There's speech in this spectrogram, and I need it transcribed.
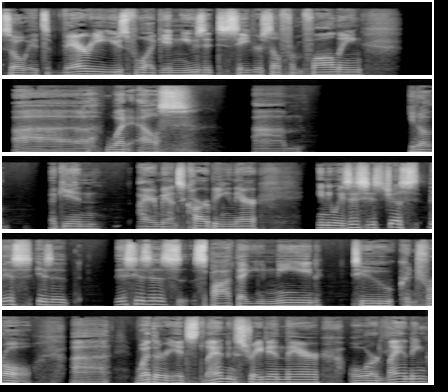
So it's very useful. Again, use it to save yourself from falling. Uh, what else? Um, you know again, Iron Man's car being there. Anyways, this is just this is a this is a spot that you need to control. Uh, whether it's landing straight in there or landing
